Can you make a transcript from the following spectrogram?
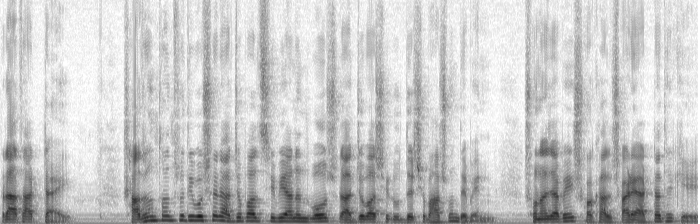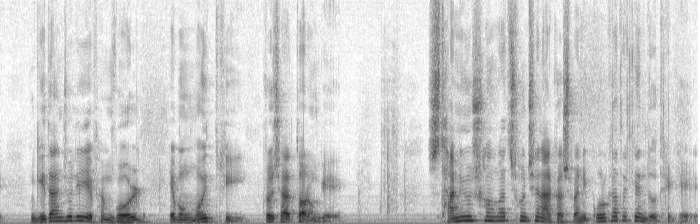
রাত আটটায়। সাধারণতন্ত্র দিবসে রাজ্যপাল সিবি আনন্দ বোস রাজ্যবাসীর উদ্দেশ্যে ভাষণ দেবেন। শোনা যাবে সকাল সাড়ে আটটা থেকে গীতাঞ্জলি এফ এম গোল্ড এবং মৈত্রী প্রচার তরঙ্গে। স্থানীয় সংবাদ শুনছেন আকাশবাণী, কলকাতা কেন্দ্র থেকে।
